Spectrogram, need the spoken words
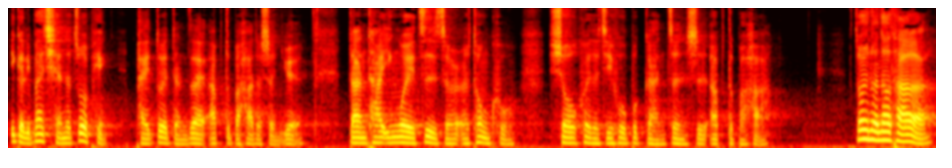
一个礼拜前的作品，排队等在阿卜杜巴哈的审阅，但他因为自责而痛苦，羞愧的几乎不敢正视阿卜杜巴哈。终于轮到他了，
